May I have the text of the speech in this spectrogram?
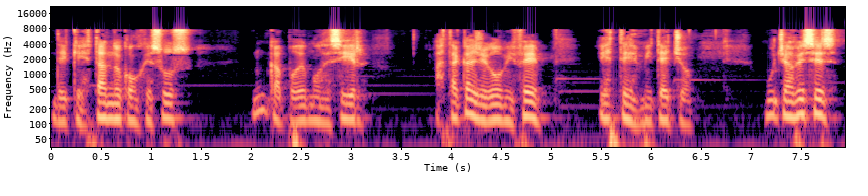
de que estando con Jesús nunca podemos decir hasta acá llegó mi fe, este es mi techo. Muchas veces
